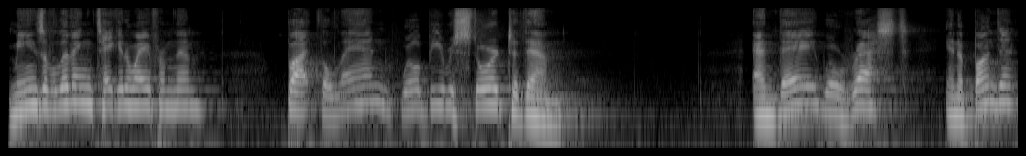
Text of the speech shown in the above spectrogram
means of living taken away from them, but the land will be restored to them. And they will rest in abundant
